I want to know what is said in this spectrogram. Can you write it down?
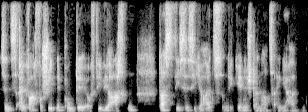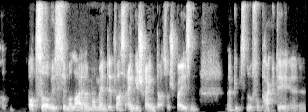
sind es einfach verschiedene Punkte, auf die wir achten, dass diese Sicherheits- und Hygienestandards eingehalten werden. Bordservice sind wir leider im Moment etwas eingeschränkt, also Speisen äh, gibt es nur verpackte äh,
